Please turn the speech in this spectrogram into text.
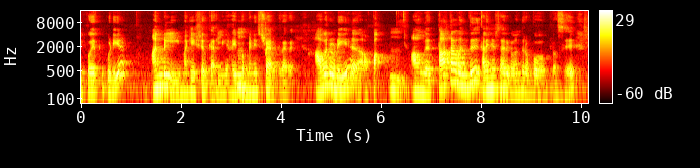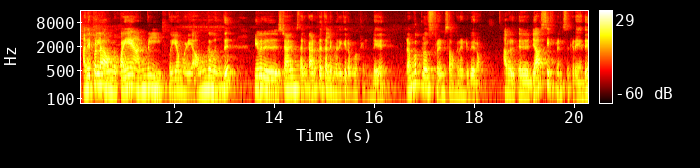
இப்போ இருக்கக்கூடிய அன்பில் மகேஷ் இருக்கார் இல்லையா? இப்போ மினிஸ்டராக இருக்கிறாரு. அவருடைய அப்பா. அவங்க தாத்தா வந்து கலைஞர் சாருக்கு வந்து ரொம்ப க்ளோஸு அதே போல் அவங்க பையன் அன்பில் பொய்யாமொழி அவங்க வந்து இவர் ஸ்டாலின் சாருக்கு அடுத்த தலைமுறைக்கு ரொம்ப ஃப்ரெண்டு ரொம்ப க்ளோஸ் ஃப்ரெண்ட்ஸ் அவங்க ரெண்டு பேரும். அவருக்கு ஜாஸ்தி ஃப்ரெண்ட்ஸு கிடையாது.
